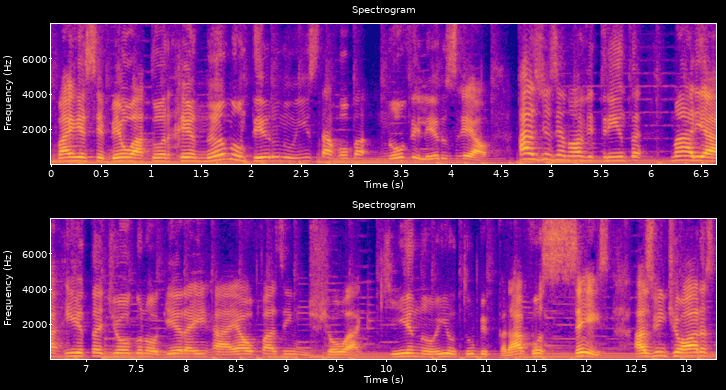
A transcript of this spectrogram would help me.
vai receber o ator Renan Monteiro no Insta, arroba Noveleiros Real. Às 19h30, Maria Rita, Diogo Nogueira e Israel fazem um show aqui no YouTube para vocês. Às 20 horas,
